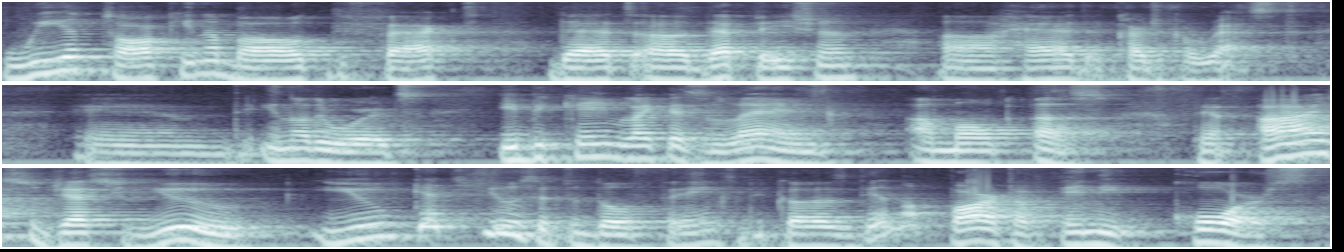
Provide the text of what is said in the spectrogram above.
we are talking about the fact that uh, that patient uh, had cardiac arrest. And in other words, it became like a slang among us. Then I suggest you you get used to those things because they're not part of any course.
